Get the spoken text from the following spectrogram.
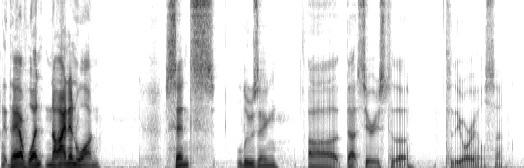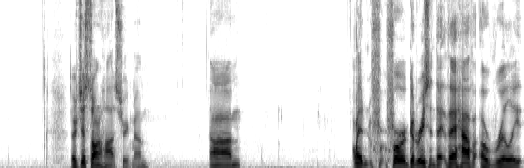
They have went nine and one since losing uh, that series to the to the Orioles. And they're just on a hot streak, man. Um, and for, for a good reason. They they have a really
